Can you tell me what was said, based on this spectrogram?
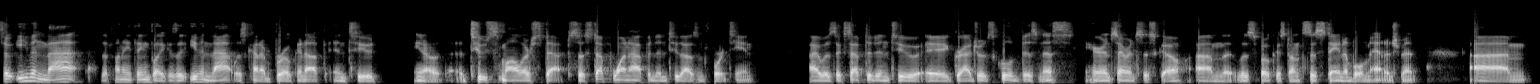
So even that the funny thing blake is that even that was kind of broken up into you know two smaller steps. So step one happened in 2014 i was accepted into a graduate school of business here in san francisco um, that was focused on sustainable management. Um,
